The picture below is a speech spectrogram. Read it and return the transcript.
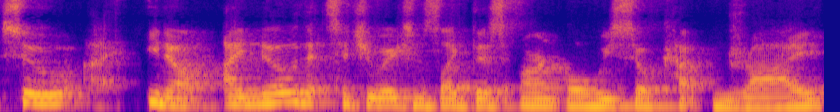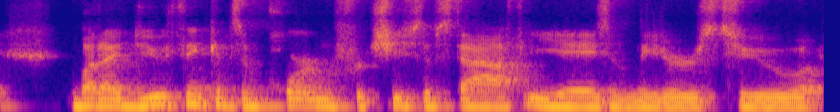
so you know i know that situations like this aren't always so cut and dry but i do think it's important for chiefs of staff eas and leaders to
